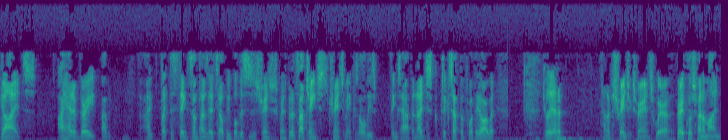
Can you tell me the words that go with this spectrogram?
guides, I had a very I, would- I like to think sometimes I tell people this is a strange experience, but it's not strange strange to me because all these things happen. And I just accept them for what they are. But Julie, I had a kind of a strange experience where a very close friend of mine.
